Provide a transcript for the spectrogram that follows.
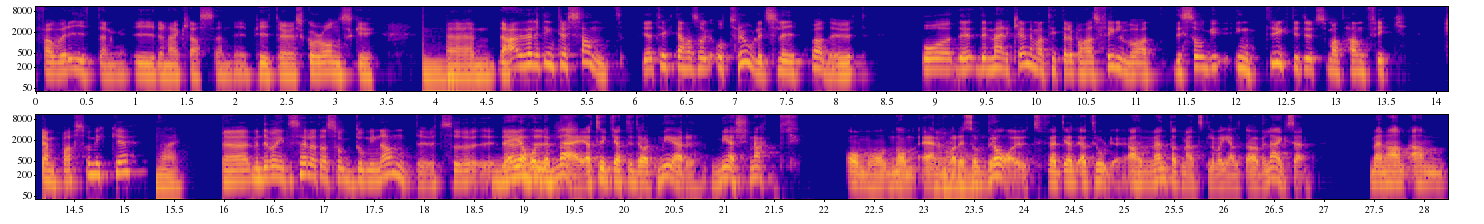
favoriten i den här klassen, i Peter Skoronski. Mm. Um, det här är väldigt intressant. Jag tyckte han såg otroligt slipad ut. Och det, det märkliga när man tittade på hans film var att det såg inte riktigt ut som att han fick kämpa så mycket. Nej. Eh, men det var inte så heller att han såg dominant ut. Så det Nej, jag inte- håller med. Jag tycker att det har varit mer, mer snack om honom än Ja. vad det såg bra ut. För att jag, jag, trodde, jag hade förväntat mig att han skulle vara helt överlägsen. Men han, han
